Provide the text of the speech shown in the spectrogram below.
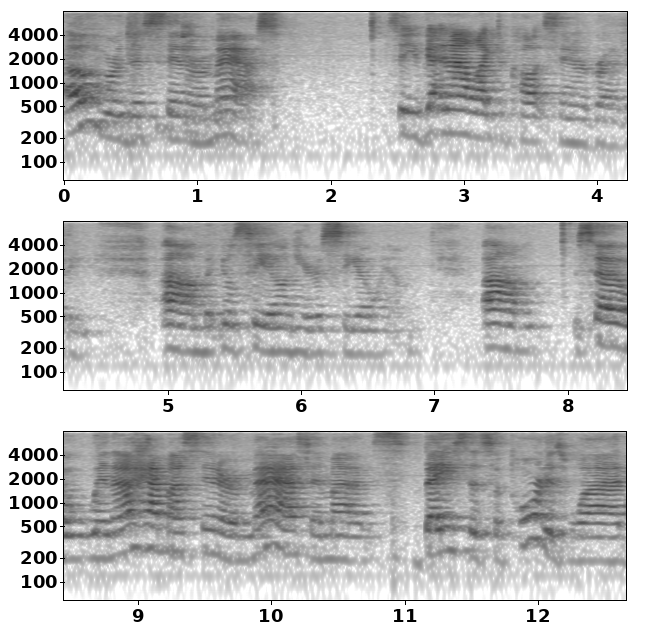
over this center of mass. So you've got, and I like to call it center of gravity, um, but you'll see it on here as COM. Um, so when I have my center of mass and my base of support is wide,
